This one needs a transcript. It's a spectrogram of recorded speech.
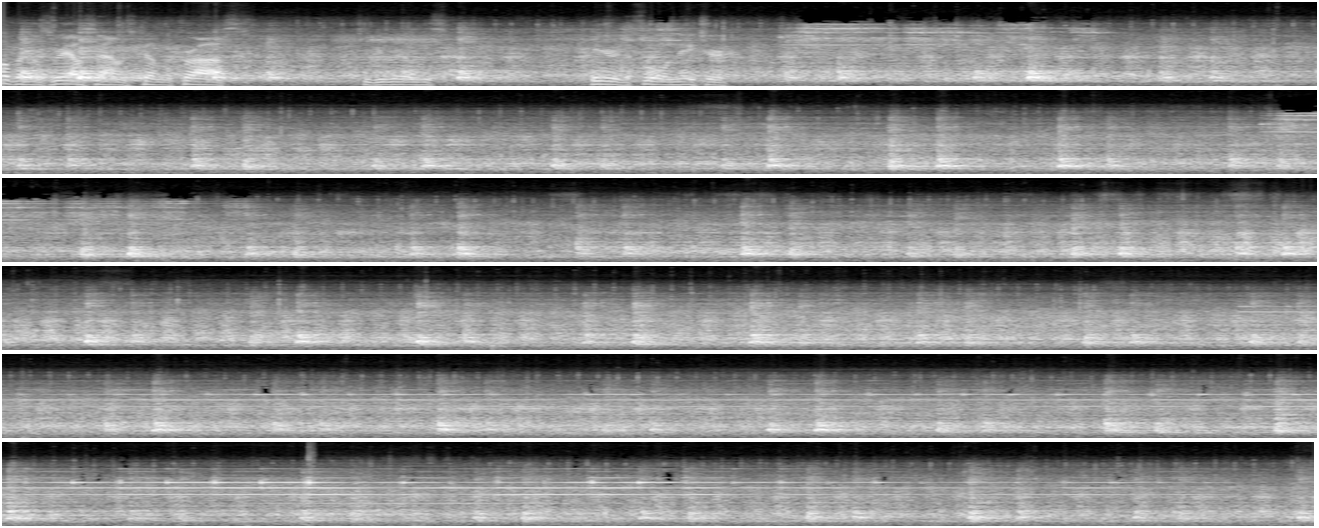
Hoping those rail sounds come across so you really hear the full nature.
